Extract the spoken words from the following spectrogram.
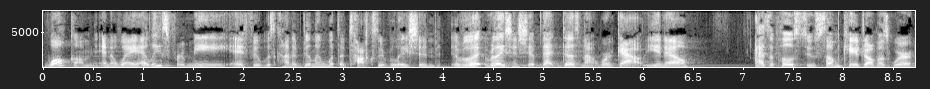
welcomed in a way, at least for me, if it was kind of dealing with a toxic relation, relationship that does not work out, you know? As opposed to some K dramas where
